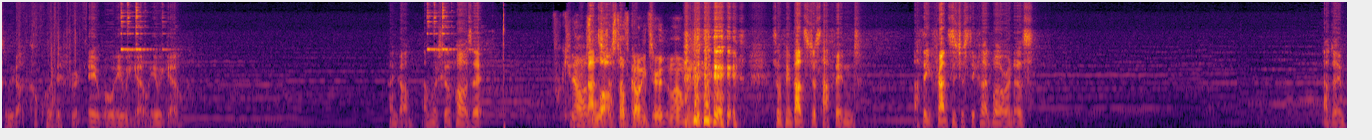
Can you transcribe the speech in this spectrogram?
So we got a couple of different. Here, oh, here we go. Here we go. Hang on, I'm just gonna pause it. Fucking hell, there's a lot of stuff happened. going through at the moment. Something bad's just happened. I think France has just declared war on us. Adam,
